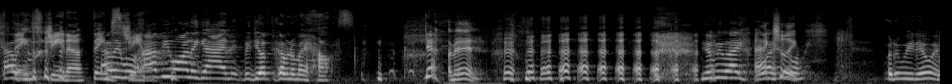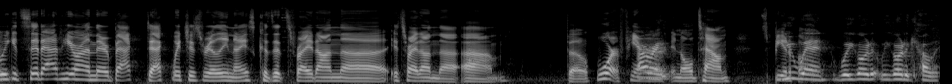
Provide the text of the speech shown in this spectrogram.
Kelly, Thanks, Gina. Thanks, Kelly, we'll have you on again, but you have to come to my house. Yeah, I'm in. You'll be like, what Actually- are we- what are we doing? We could sit out here on their back deck, which is really nice because it's right on the it's right on the um, the wharf here All right. in Old Town. It's beautiful. you beautiful. win. We go to we go to Kelly's.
